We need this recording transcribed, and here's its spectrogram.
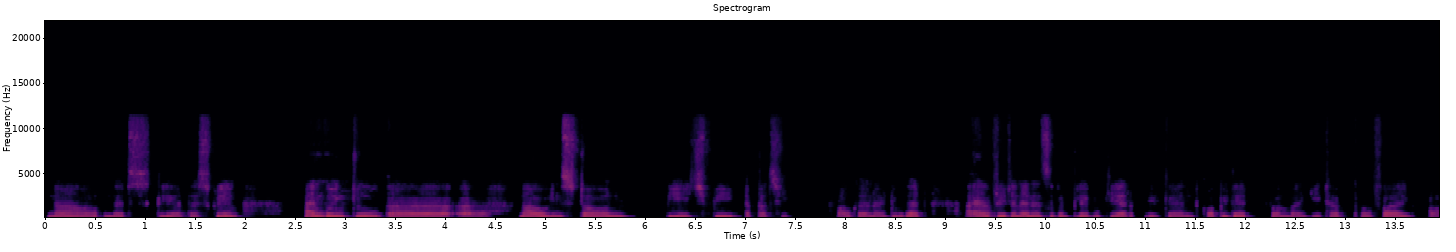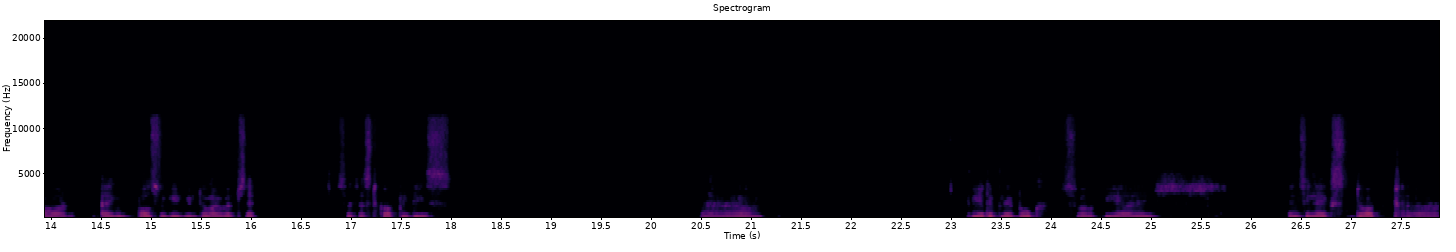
now let's clear the screen. I'm going to uh, uh, now install PHP Apache. How can I do that? I have written an Ansible playbook here. You can copy that from my GitHub profile or I will also give you to my website. So just copy this. Um, create a playbook. So vi nginx dot uh,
